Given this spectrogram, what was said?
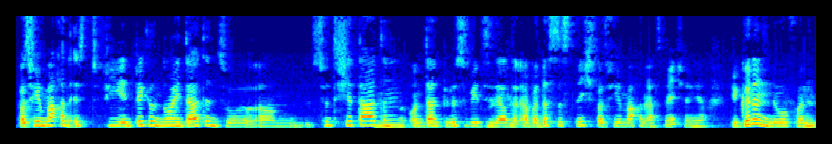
Was wir machen ist, wir entwickeln neue Daten, so ähm, synthetische Daten, mhm. und dann benutzen wir diese Daten. Aber das ist nicht, was wir machen als Menschen. Ja, wir können nur von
